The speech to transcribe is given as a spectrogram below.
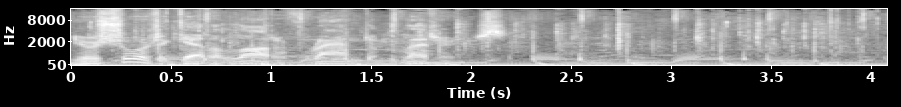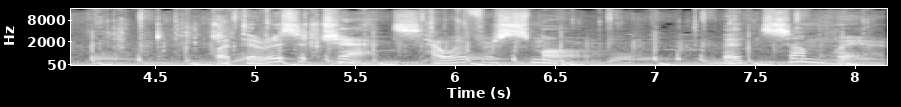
You're sure to get a lot of random letters. But there is a chance, however small, that somewhere,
